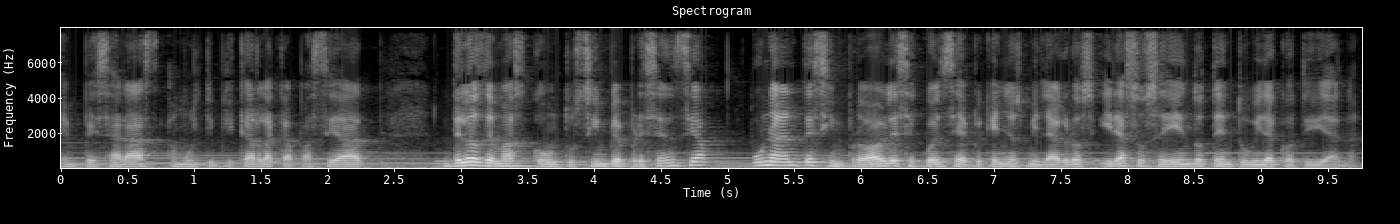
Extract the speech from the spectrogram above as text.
empezarás a multiplicar la capacidad de los demás con tu simple presencia, una antes improbable secuencia de pequeños milagros irá sucediéndote en tu vida cotidiana,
